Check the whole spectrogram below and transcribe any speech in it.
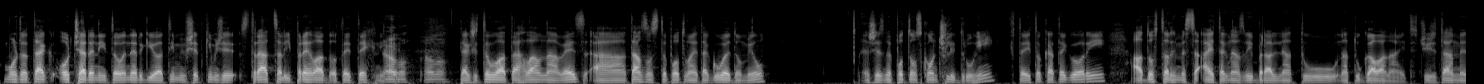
možno tak očarení tou energiou a tými všetkým, že strácali prehľad o tej technike. Áno, áno. Takže to bola tá hlavná vec a tam som si to potom aj tak uvedomil že sme potom skončili druhý v tejto kategórii a dostali sme sa aj tak nás vybrali na tú, na tú Gala Night, čiže tam sme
